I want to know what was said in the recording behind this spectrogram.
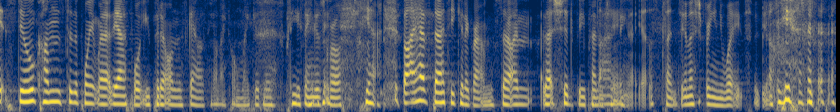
It still comes to the point where at the airport you put it on the scales and you're like, oh my goodness, please don't Fingers crossed. Yeah, but I have 30 kilograms, so I'm that should be plenty. that, yeah, that's plenty. Unless you're bringing your weights with you. Yeah.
